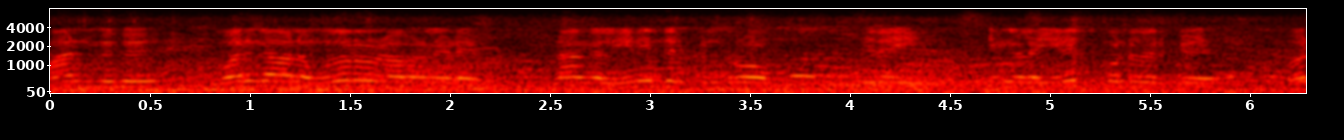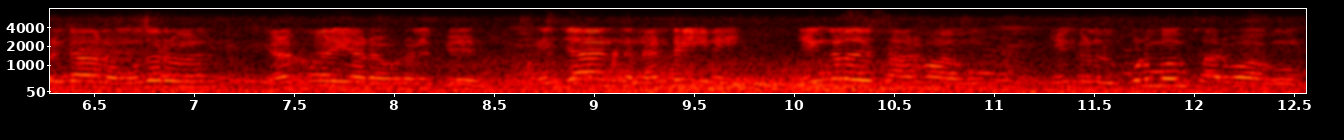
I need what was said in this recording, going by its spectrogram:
மாண்புமிகு வருங்கால முதல்வர் அவர்களிடம் நாங்கள் இணைந்திருக்கின்றோம். இதை எங்களை இணைத்துக் கொண்டதற்கு வருங்கால முதல்வர் எடப்பாடியார் அவர்களுக்கு நெஞ்சார்ந்த நன்றியினை எங்களது சார்பாகவும் எங்களது குடும்பம் சார்பாகவும்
